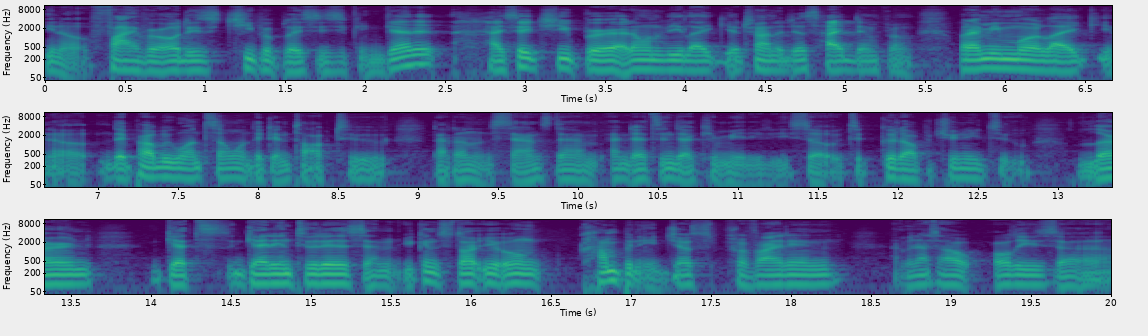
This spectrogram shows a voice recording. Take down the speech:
you know, Fiverr, all these cheaper places you can get it. I say cheaper, I don't want to be like you're trying to just hide them from, but I mean more like, you know, they probably want someone they can talk to that understands them and that's in their community. So it's a good opportunity to learn, get get into this and you can start your own company just providing I mean that's how all these uh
